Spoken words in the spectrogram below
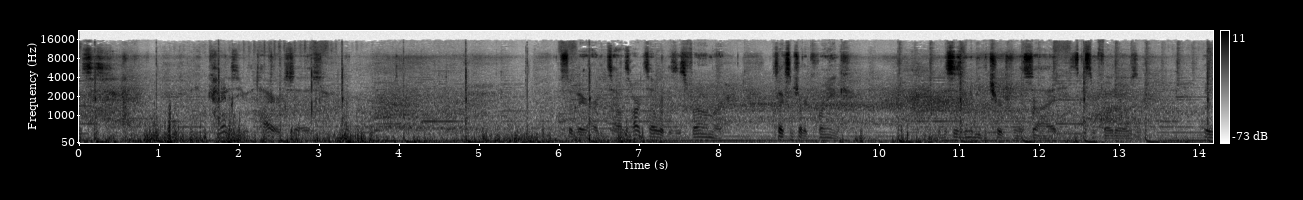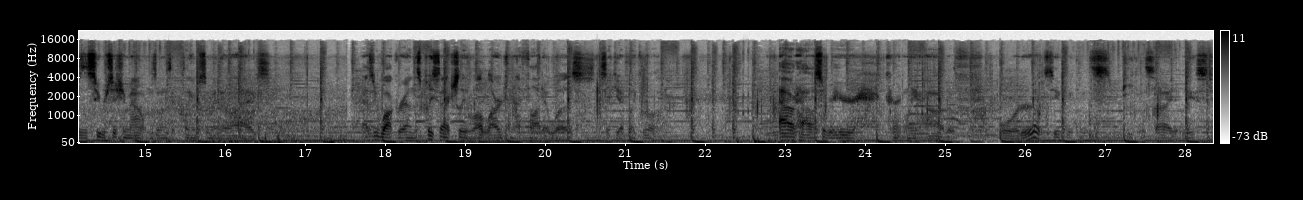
it's kind of even tired, says. Still very hard to tell. It's hard to tell what this is from, or looks like some sort of crank. But this is going to be the church from the side. Let's get some photos. Those are the Superstition Mountains, the ones that claim so many lives. As we walk around, this place is actually a lot larger than I thought it was. Looks like you have like a little outhouse over here, currently out of order. Let's see if we can peek inside at least.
